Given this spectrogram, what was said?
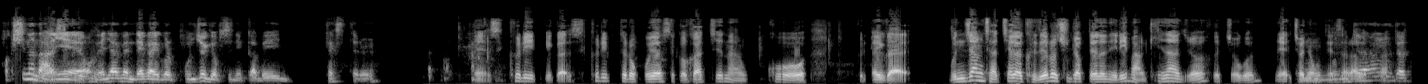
확신은 그러니까 아니에요 스크립트. 왜냐면 내가 이걸 본 적이 없으니까 메인 텍스트를 예, 스크립, 그러니까 스크립트로 꼬였을 것 같지는 않고, 그- 그러니까 문장 자체가 그대로 출력되는 일이 많긴 하죠. 그쪽은 예, 전용 대사라든가. 문장 자-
